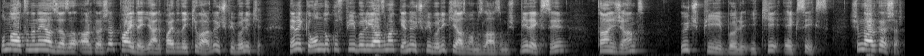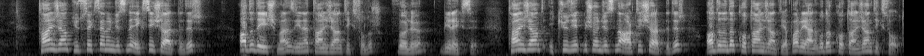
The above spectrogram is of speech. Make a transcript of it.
Bunun altına ne yazacağız arkadaşlar? Paydayı. Yani paydada 2 vardı. 3 pi bölü 2. Demek ki 19 pi bölü yazmak yerine 3 pi bölü 2 yazmamız lazımmış. 1 eksi tanjant 3 pi bölü 2 eksi x. Şimdi arkadaşlar tanjant 180 öncesinde eksi işaretlidir. Adı değişmez. Yine tanjant x olur. Bölü 1 eksi. Tanjant 270 öncesinde artı işaretlidir. Adını da kotanjant yapar. Yani bu da kotanjant x oldu.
